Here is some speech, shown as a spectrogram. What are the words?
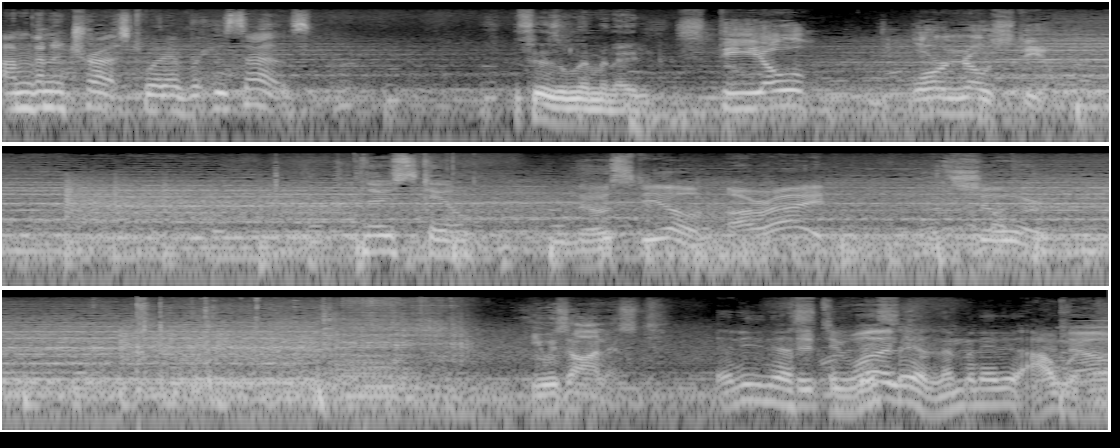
I'm gonna trust whatever he says. It says eliminated. Steal or no steal? No steal. No steal. All right. Let's show her. He was honest. Anything that's if 51. they say eliminated, I would Now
